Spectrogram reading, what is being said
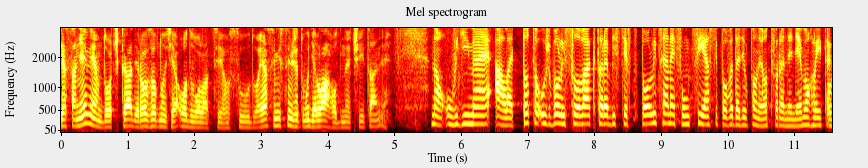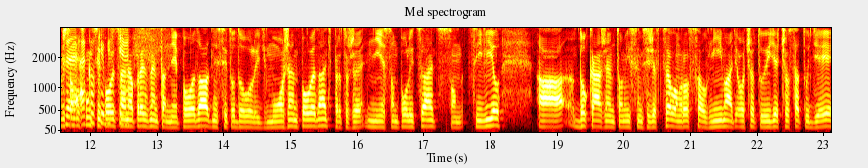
Ja sa neviem dočkať rozhodnutia odvolacieho súdu. A ja si myslím, že to bude lahodné čítanie. No, uvidíme, ale toto už boli slova, ktoré by ste v policajnej funkcii asi povedať úplne otvorene nemohli. Takže to by som v funkcii policajného ste... prezidenta nepovedal, dnes si to dovoliť môžem povedať, pretože nie som policajt, som civil a dokážem to, myslím si, že v celom rozsahu vnímať, o čo tu ide, čo sa tu deje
